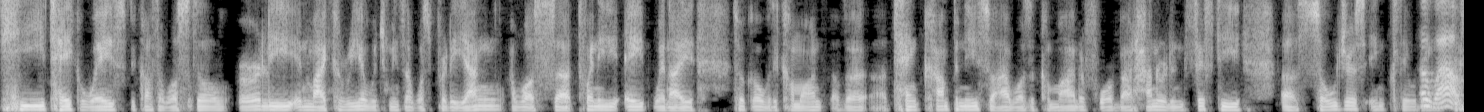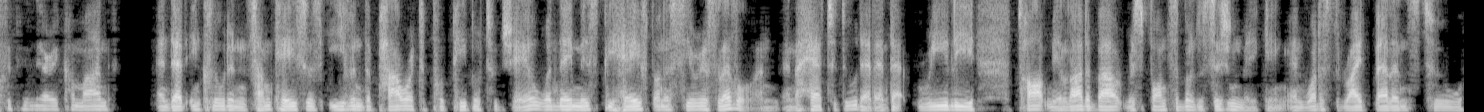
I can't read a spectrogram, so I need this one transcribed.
key takeaways, because I was still early in my career, which means I was pretty young. I was uh, 28 when I took over the command of a, a, tank company. So I was a commander for about 150 uh, soldiers, including oh, wow. disciplinary command. And that included in some cases even the power to put people to jail when they misbehaved on a serious level. And, and I had to do that. And that really taught me a lot about responsible decision making and what is the right balance to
